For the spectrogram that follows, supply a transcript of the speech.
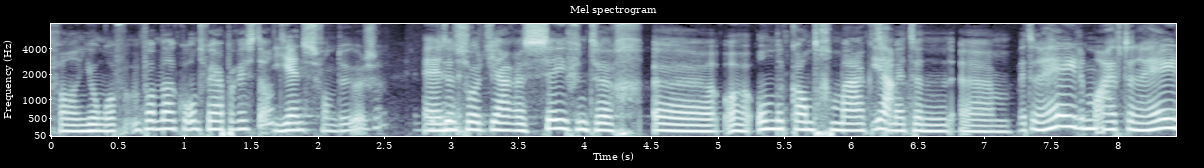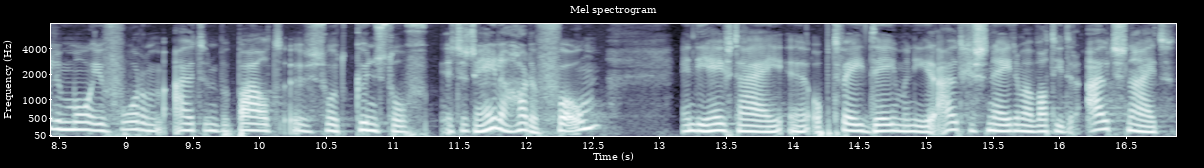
van een jongen, van welke ontwerper is dat? Jens van Deurzen. En een soort jaren zeventig onderkant gemaakt Ja. met een... ehm, Met een hele, hij heeft een hele mooie vorm uit een bepaald soort kunststof. Het is een hele harde foam. En die heeft hij eh, op 2D-manier uitgesneden. Maar wat hij eruit snijdt,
